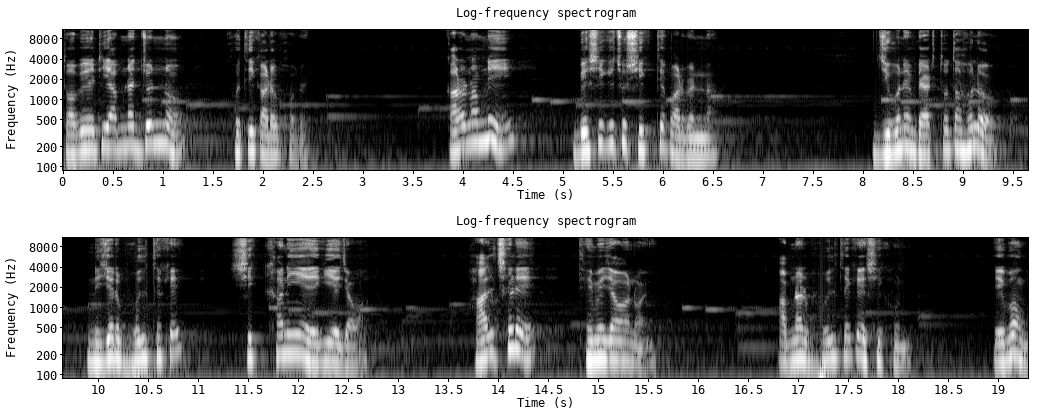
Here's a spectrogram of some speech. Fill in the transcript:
তবে এটি আপনার জন্য ক্ষতিকারক হবে। কারণ আপনি বেশি কিছু শিখতে পারবেন না। জীবনে ব্যর্থতা হলো নিজের ভুল থেকে শিক্ষা নিয়ে এগিয়ে যাওয়া। হাল ছেড়ে থেমে যাওয়া নয়। আপনার ভুল থেকে শিখুন। এবং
